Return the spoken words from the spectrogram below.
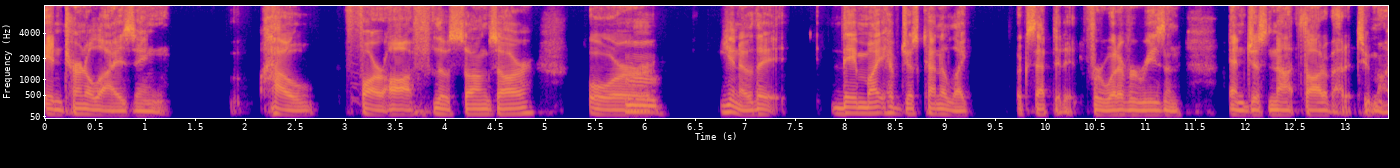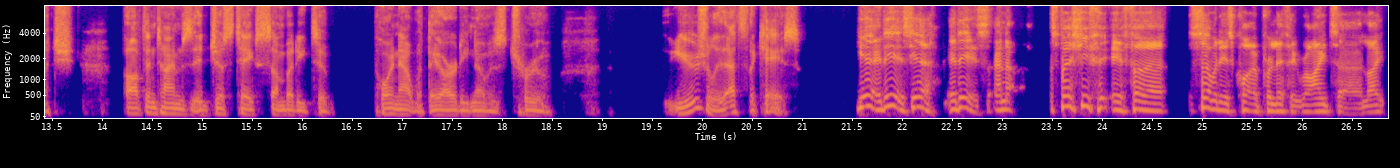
internalizing how far off those songs are or Mm. you know they they might have just kind of like accepted it for whatever reason and just not thought about it too much oftentimes it just takes somebody to point out what they already know is true. Usually that's the case. Yeah, it is. Yeah, it is. And especially if, if uh, somebody is quite a prolific writer, like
